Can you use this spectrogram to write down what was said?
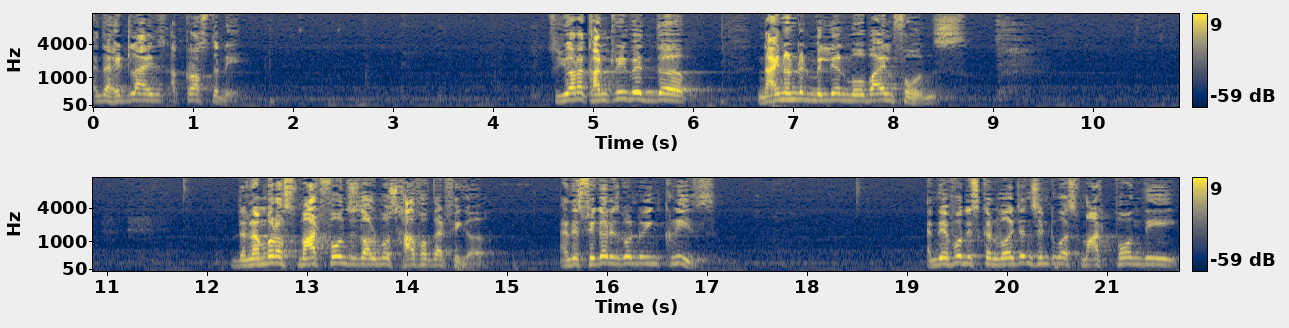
and the headlines across the day. So you are a country with uh, 900 million mobile phones. The number of smartphones is almost half of that figure, and this figure is going to increase. And therefore, this convergence into a smartphone, the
